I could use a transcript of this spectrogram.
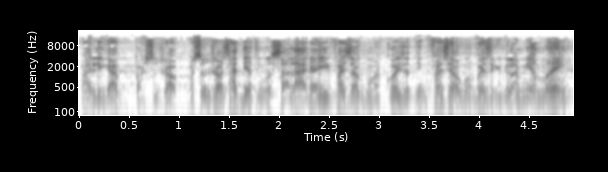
Vai ligar para o pastor Jó, pastor Jó, está dentro do meu salário aí, faz alguma coisa, eu tenho que fazer alguma coisa aqui pela minha mãe.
